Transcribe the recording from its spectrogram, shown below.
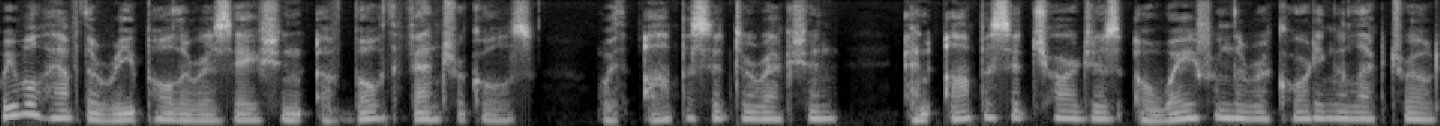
we will have the repolarization of both ventricles with opposite direction and opposite charges away from the recording electrode,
